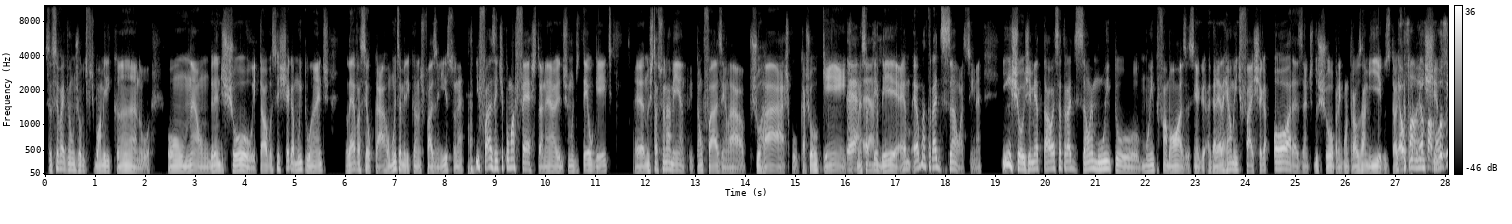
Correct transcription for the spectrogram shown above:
Se você vai ver um jogo de futebol americano ou um, né, um grande show e tal, você chega muito antes, leva seu carro. Muitos americanos fazem isso, né? E fazem tipo uma festa, né? Eles chamam de tailgate. É, no estacionamento. Então fazem lá churrasco, cachorro quente, é, começa é. a beber. É, é uma tradição, assim, né? E em shows de metal, essa tradição é muito, muito famosa. Assim, a, galera realmente faz, chega horas antes do show para encontrar os amigos e tal. É, o, fa é, o famoso,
